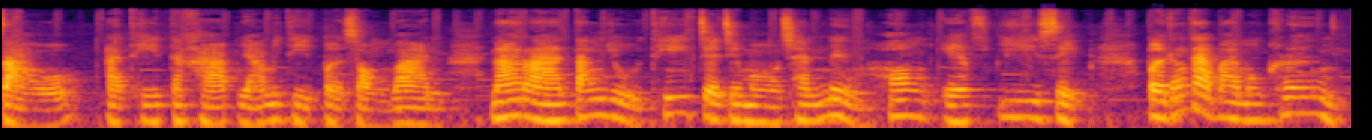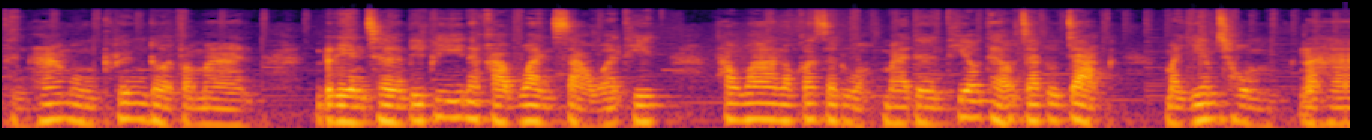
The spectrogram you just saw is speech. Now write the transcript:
เสาร์อาทิตย์นะครับย้ำอีกทีเปิด 2 วัน หน้าร้านตั้งอยู่ที่เจเจมอชั้น 1 ห้อง F20 เปิดตั้งแต่บ่ายโมงครึ่งถึง5โมงครึ่งโดยประมาณ เรียนเชิญพี่ๆนะครับ วันเสาร์อาทิตย์ ถ้าว่างแล้วก็สะดวกมาเดินเที่ยวแถวจตุจักร มาเยี่ยมชมนะฮะ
